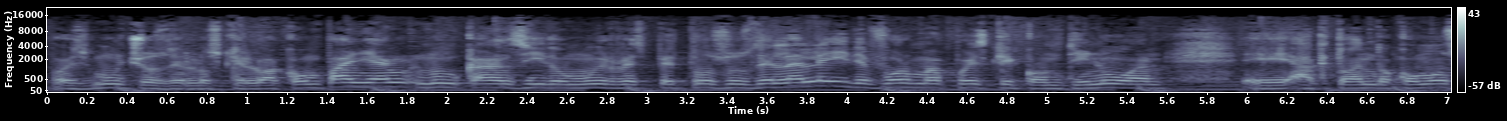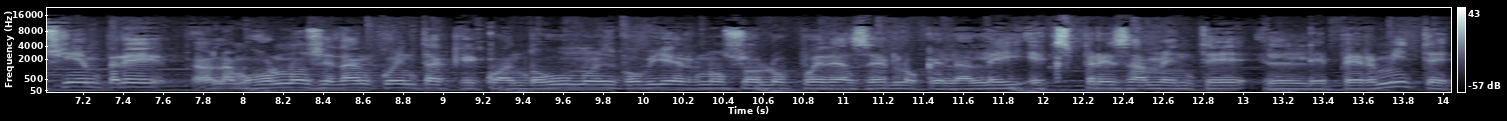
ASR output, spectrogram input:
pues muchos de los que lo acompañan nunca han sido muy respetuosos de la ley, de forma pues que continúan actuando como siempre, a lo mejor no se dan cuenta que cuando uno es gobierno solo puede hacer lo que la ley expresamente le permite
